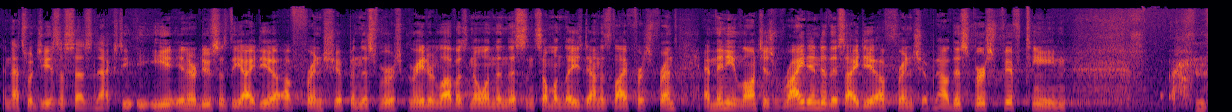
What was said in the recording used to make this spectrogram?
And that's what Jesus says next. He, he, introduces the idea of friendship in this verse. Greater love has no one than this, and someone lays down his life for his friends. And then he launches right into this idea of friendship. Now, this verse 15,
